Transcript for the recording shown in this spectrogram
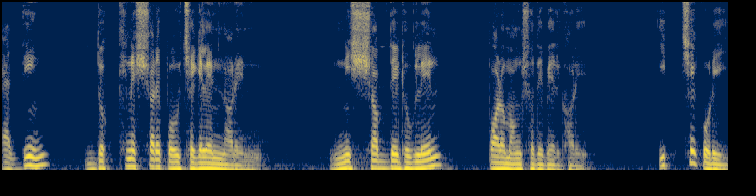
একদিন দক্ষিণেশ্বরে পৌঁছে গেলেন নরেন। নিঃশব্দে ঢুকলেন পরমংশদেবের ঘরে। ইচ্ছে করেই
